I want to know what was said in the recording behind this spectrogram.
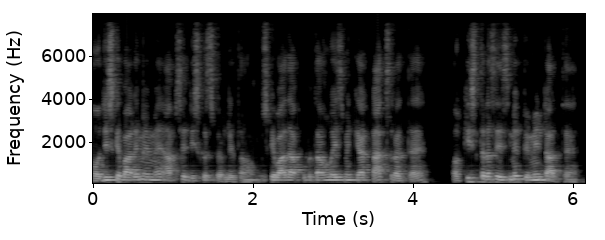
और जिसके बारे में मैं आपसे डिस्कस कर लेता हूँ। उसके बाद आपको बताऊँगा इसमें क्या टास्क रहता है और किस तरह से इसमें पेमेंट आता है।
